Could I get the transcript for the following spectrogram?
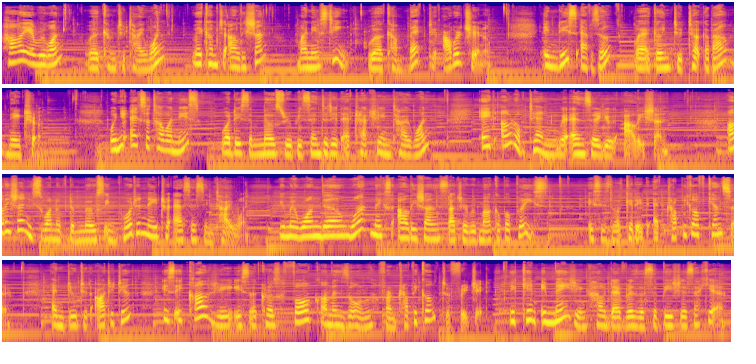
Hi everyone, welcome to Taiwan. Welcome to Alishan. My name is Ting. Welcome back to our channel. In this episode, we are going to talk about nature. When you ask a Taiwanese what is the most representative attraction in Taiwan, 8 out of 10 will answer you Alishan. Alishan is one of the most important nature assets in Taiwan. You may wonder what makes Alishan such a remarkable place. It is located at Tropic of Cancer, and due to the altitude, its ecology is across four climate zones from tropical to frigid. You can imagine how diverse the species are here.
